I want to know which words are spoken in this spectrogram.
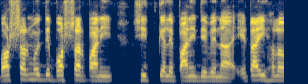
বর্ষার মধ্যে বর্ষার পানি, শীতকালে পানি দেবে না। এটাই হলো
